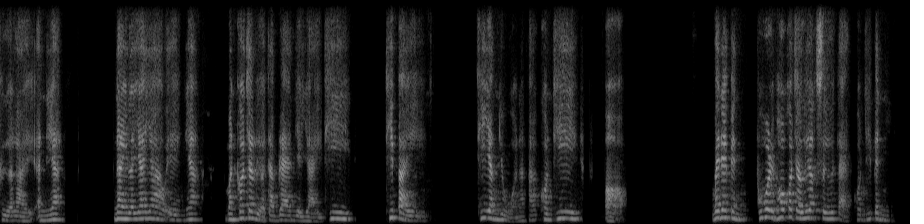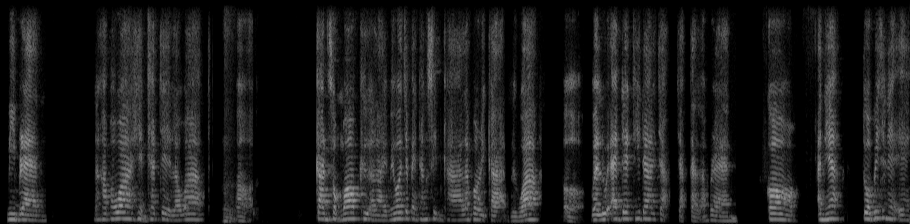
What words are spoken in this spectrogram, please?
คืออะไร อันเนี้ยในระยะยาวเองเนี่ยมันก็จะเหลือแต่แบรนด์ใหญ่ ๆ ที่ที่ไปที่ยังอยู่นะคะ คนที่ไม่ได้เป็นผู้บริโภคก็จะเลือกซื้อแต่คนที่เป็นมีแบรนด์ นะคะ เพราะว่าเห็นชัดเจนแล้วว่าอืมเอ่อการส่งมอบคืออะไร ไม่ว่าจะเป็นทั้งสินค้าและบริการหรือว่าเอ่อ value added ที่ได้จากจากแต่ละแบรนด์ ก็อันเนี้ยตัวพิทเนเอง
